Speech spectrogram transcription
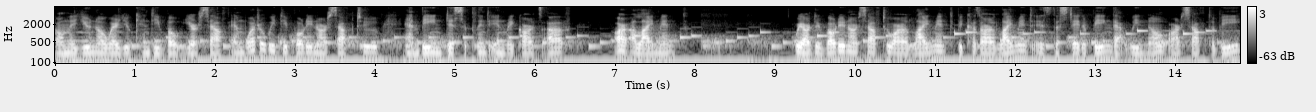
Only you know where you can devote yourself. And what are we devoting ourselves to and being disciplined in regards of? Our alignment. We are devoting ourselves to our alignment because our alignment is the state of being that we know ourselves to be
